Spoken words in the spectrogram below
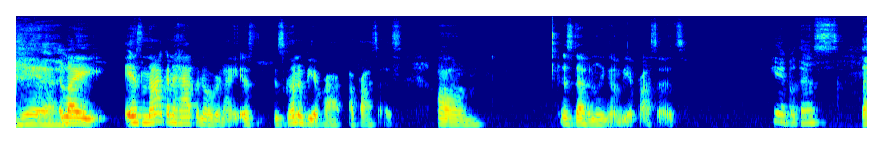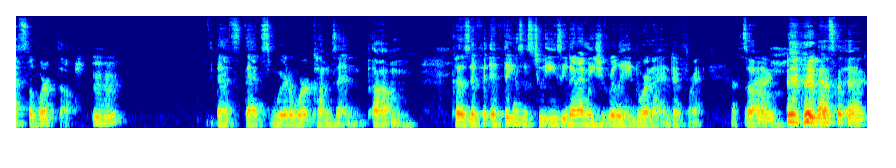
yeah. like it's not gonna happen overnight. It's it's gonna be a, pro- a process. Um it's definitely gonna be a process. Yeah but that's that's the work though. Mm-hmm. that's that's where the work comes in. Um because if if things is too easy then that means you really ain't doing nothing different that's So, that's good.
